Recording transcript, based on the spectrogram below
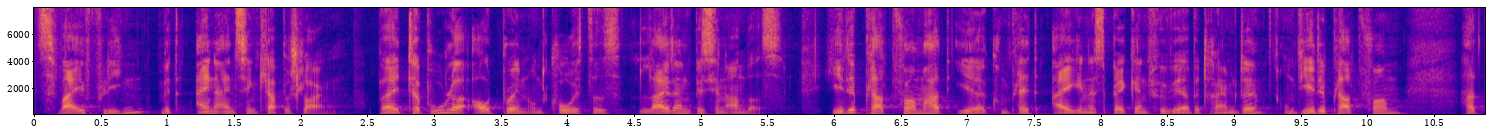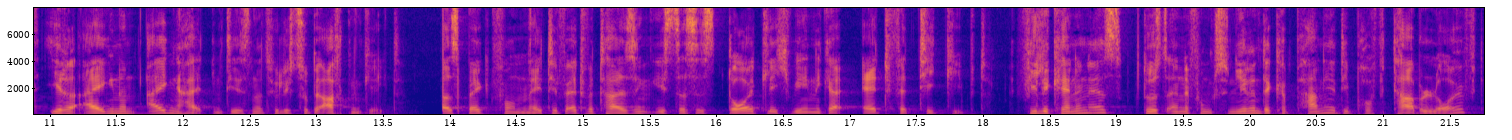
zwei Fliegen mit einer einzigen Klappe schlagen. Bei Taboola, Outbrain und Co. ist das leider ein bisschen anders. Jede Plattform hat ihr komplett eigenes Backend für Werbetreibende und jede Plattform hat ihre eigenen Eigenheiten, die es natürlich zu beachten gilt. Aspekt von Native Advertising ist, dass es deutlich weniger Ad-Fatigue gibt. Viele kennen es, du hast eine funktionierende Kampagne, die profitabel läuft,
